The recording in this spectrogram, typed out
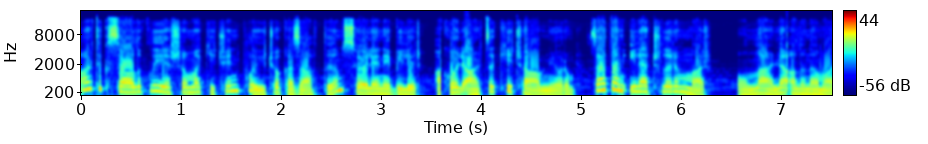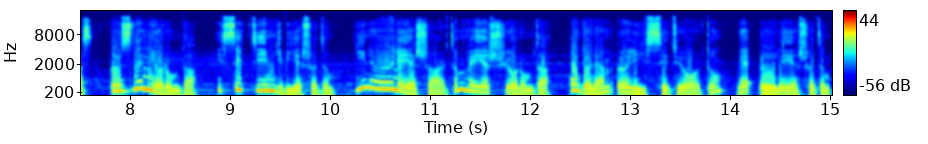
Artık sağlıklı yaşamak için poyu çok azalttığım söylenebilir. Alkol artık hiç almıyorum. Zaten ilaçlarım var onlarla alınamaz. Özlemiyorum da, hissettiğim gibi yaşadım. Yine öyle yaşardım ve yaşıyorum da. O dönem öyle hissediyordum ve öyle yaşadım.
